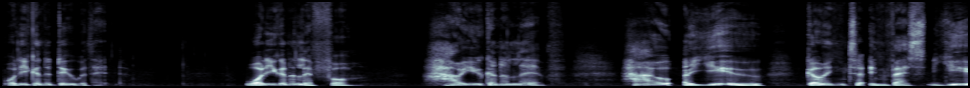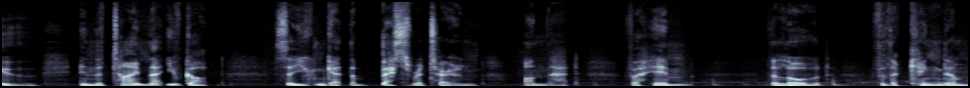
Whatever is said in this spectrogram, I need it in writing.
what are you going to do with it? What are you going to live for? How are you going to live? How are you going to invest you in the time that you've got so you can get the best return on that for Him, the Lord, for the kingdom,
